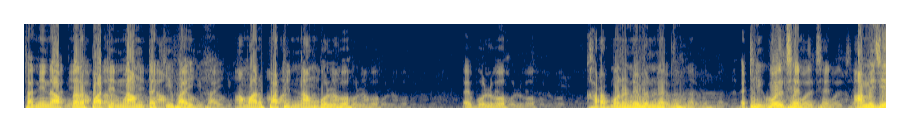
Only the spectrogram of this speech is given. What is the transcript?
জানি না আপনার পার্টির নামটা কি ভাই? আমার পার্টির নাম বলব? বলব। খারাপ মনে নেবেন না ঠিক বলছেন? আমি যে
